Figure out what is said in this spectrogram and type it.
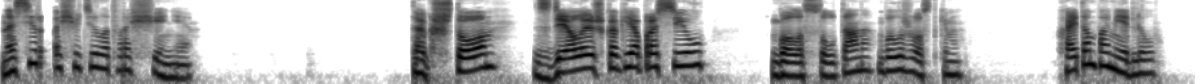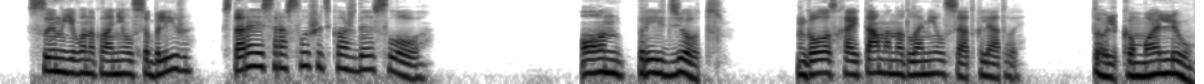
Насир ощутил отвращение. «Так что, сделаешь, как я просил?» Голос султана был жестким. Хайтам помедлил. Сын его наклонился ближе, стараясь расслышать каждое слово. «Он придет. Голос Хайтама надломился от клятвы. «Только молю,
